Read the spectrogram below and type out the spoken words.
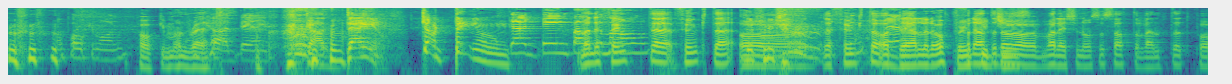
og Pokémon. Pokémon Red. God dang. God damn! God damn! God dang, Men det funkte, funkte, Det og det funkte å dele det opp. For Funker, da var det ikke noen som satt og ventet på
